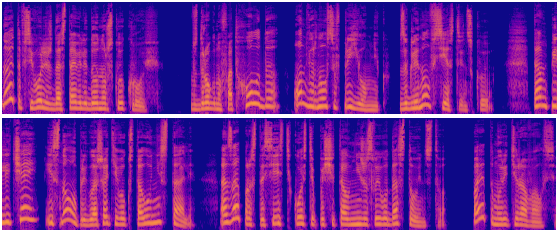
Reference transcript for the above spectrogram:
но это всего лишь доставили донорскую кровь. Вздрогнув от холода, он вернулся в приемник, заглянул в сестринскую. Там пили чай и снова приглашать его к столу не стали, а запросто сесть Костя посчитал ниже своего достоинства, поэтому ретировался.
